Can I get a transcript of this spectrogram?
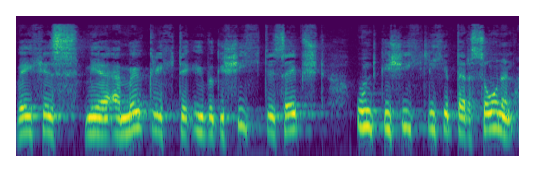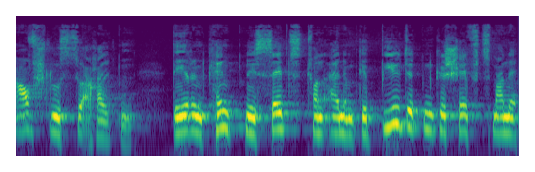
welches mir ermöglichte, über Geschichte selbst und geschichtliche Personen Aufschluss zu erhalten, deren Kenntnis selbst von einem gebildeten Geschäftsmanne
